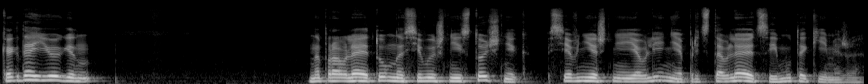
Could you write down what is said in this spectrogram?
Когда йогин направляет ум на Всевышний Источник, все внешние явления представляются ему такими же.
